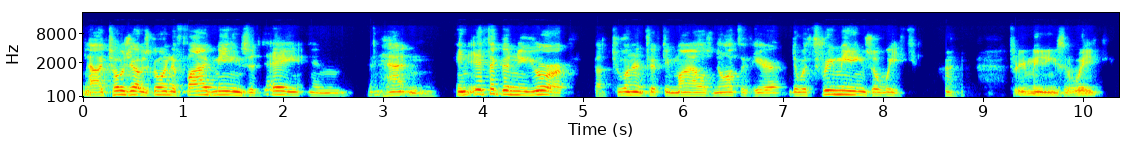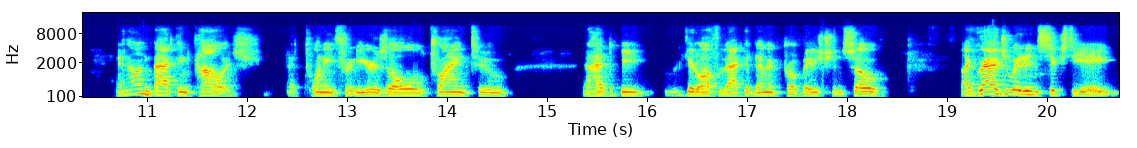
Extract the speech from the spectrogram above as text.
Now, I told you I was going to five meetings a day in Manhattan. In Ithaca, New York, about 250 miles north of here, there were three meetings a week, three meetings a week. And I'm back in college at 23 years old, trying to, I had to be, get off of academic probation. So I graduated in 68.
